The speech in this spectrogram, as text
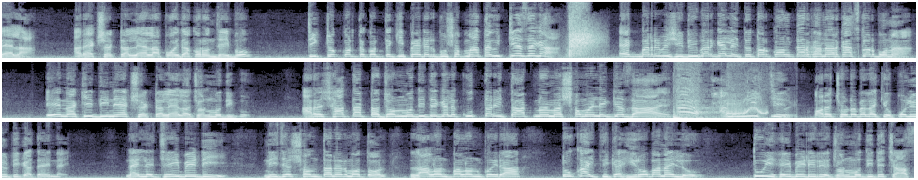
লেলা। আর একশো একটা লেলা পয়দা করন যাইবো। টিকটক করতে করতে কি পেটের গুসব মাথা উঠিয়েছে গা? একবারের বেশি দুইবার গেলেই তো তোর কলকারখানার কাজ করব না। এ নাকি দিনে একশো একটা লেলা জন্ম দিব। আরে সাত আটটা জন্ম দিতে গেলে কুত্তারই তো আট, নয় মাস সময় লেগে যায়। আমি নিশ্চিত ওরে ছোটবেলায় কেউ পোলিও টিকা দেয় নাই। নাইলে যেই বেডি নিজের সন্তানের মতন লালন পালন কইরা টোকাই থিকা হিরো বানাইলো, তুই হেই বেডিরে জন্ম দিতে চাস?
